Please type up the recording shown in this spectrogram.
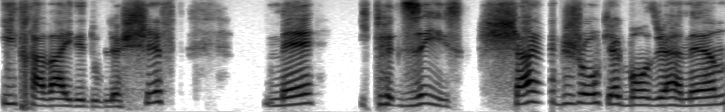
Ils travaillent des doubles shifts. Mais ils te disent chaque jour que le bon Dieu amène,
